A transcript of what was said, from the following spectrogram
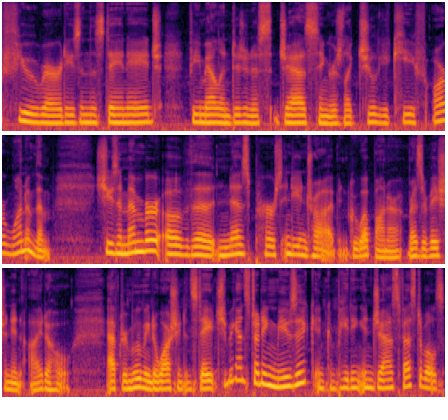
few rarities in this day and age. Female indigenous jazz singers like Julia Keefe are one of them. She's a member of the Nez Perce Indian tribe and grew up on a reservation in Idaho. After moving to Washington State, she began studying music and competing in jazz festivals.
